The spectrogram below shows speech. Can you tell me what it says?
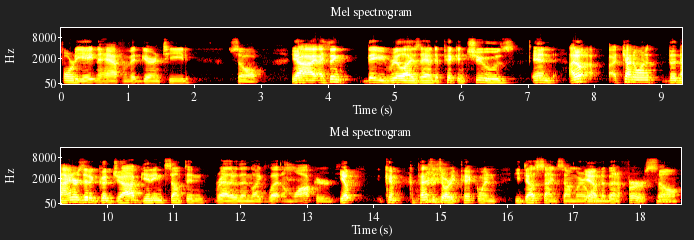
48 and a half of it guaranteed. So, yeah, I, I think they realized they had to pick and choose. And I don't I kind of want the Niners did a good job getting something rather than like letting him walk or Yep. com- compensatory pick when he does sign somewhere Yeah. wouldn't have been a first. So. No.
